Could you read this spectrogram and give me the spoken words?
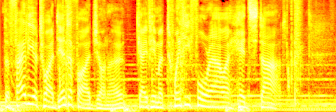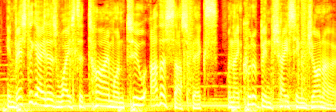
The failure to identify Jono gave him a 24 hour head start. Investigators wasted time on two other suspects when they could have been chasing Jono.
